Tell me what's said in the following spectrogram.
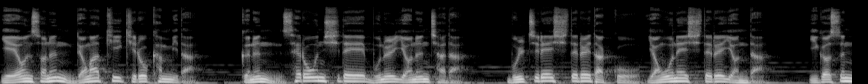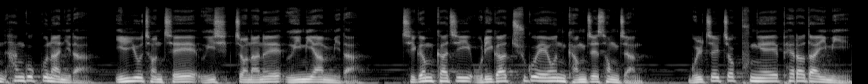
예언서는 명확히 기록합니다. 그는 새로운 시대의 문을 여는 자다. 물질의 시대를 닫고 영혼의 시대를 연다. 이것은 한국뿐 아니라 인류 전체의 의식 전환을 의미합니다. 지금까지 우리가 추구해온 경제 성장, 물질적 풍요의 패러다임이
